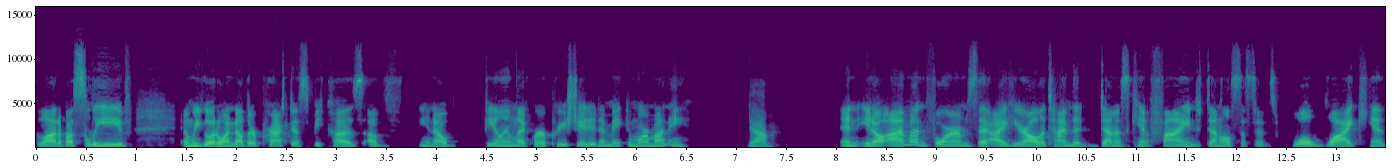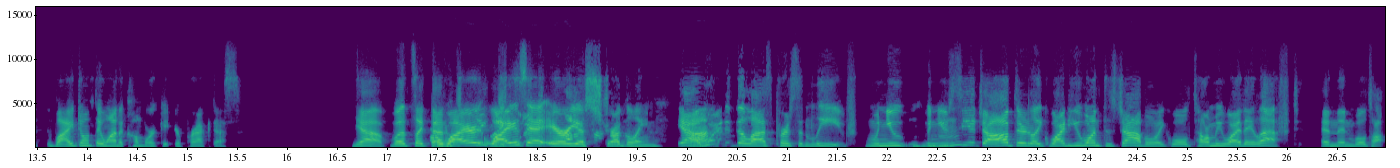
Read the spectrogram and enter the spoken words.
a lot of us leave and we go to another practice because of, you know, feeling like we're appreciated and making more money. Yeah. And you know, I'm on forums that I hear all the time that dentists can't find dental assistants. Well, why can't why don't they want to come work at your practice? Yeah. Well, it's like Or that. why are, why is that area struggling? Yeah. Huh? Why did the last person leave? When you when you Mhm. see a job, they're like, "Why do you want this job?" I'm like, "Well, tell me why they left, and then we'll talk."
